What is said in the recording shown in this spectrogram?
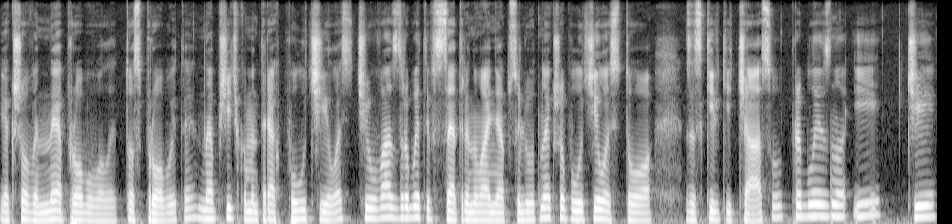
Якщо ви не пробували, то спробуйте. Напишіть в коментарях, вийшло, чи у вас зробити все тренування абсолютно. Якщо вийшло, то за скільки часу приблизно, і чи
